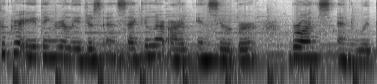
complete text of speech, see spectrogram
to creating religious and secular art in silver, bronze, and wood.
